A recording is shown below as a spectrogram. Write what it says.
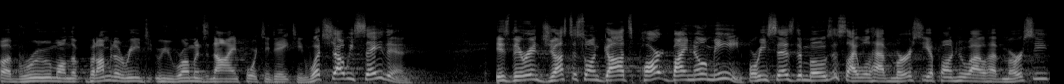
of room on the, but I'm going to read you Romans 9, 14 to 18. What shall we say then? Is there injustice on God's part? By no means. For he says to Moses, I will have mercy upon whom I will have mercy,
